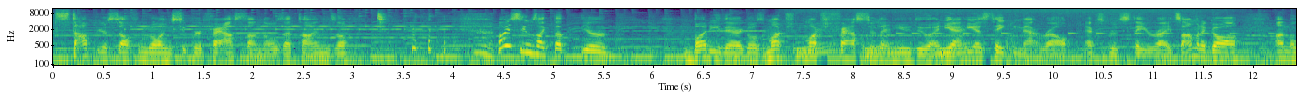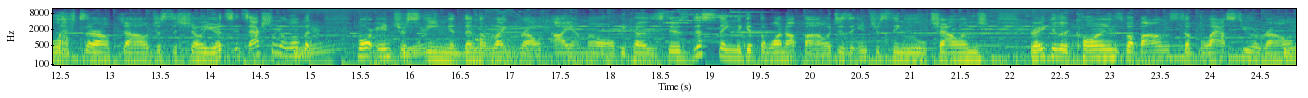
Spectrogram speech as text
stop yourself from going super fast on those at times, though. Always seems like that your buddy there goes much, much faster than you do, and yeah, he is taking that route. Experts stay right. So I'm going to go on the left route now just to show you. It's, it's actually a little bit more interesting than the right route, IMO, because there's this thing to get the one-up on, which is an interesting little challenge. Regular coins, but bombs to blast you around,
